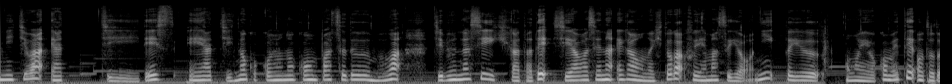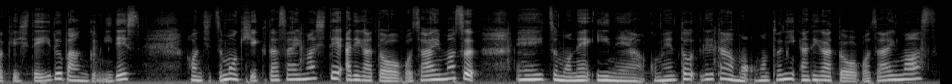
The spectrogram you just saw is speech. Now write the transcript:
んにちは、やっちーです。やっちーの心のコンパスルームは自分らしい生き方で幸せな笑顔の人が増えますようにという思いを込めてお届けしている番組です。本日もお聴きくださいましてありがとうございます、えー、いつもね、いいねやコメント、レターも本当にありがとうございます。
